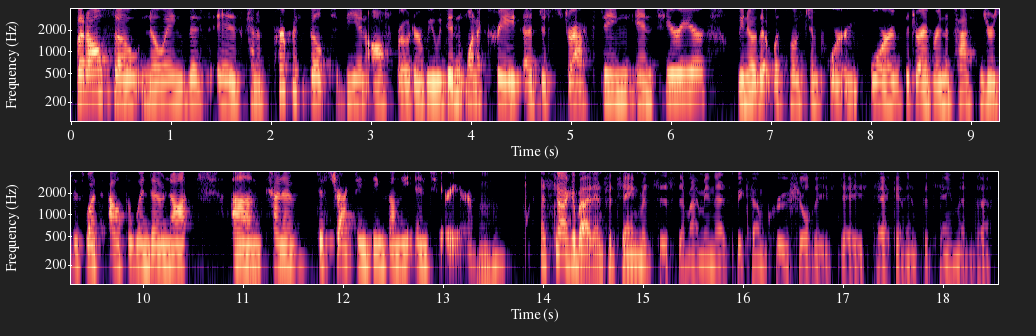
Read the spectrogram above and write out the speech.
but also knowing this is kind of purpose built to be an off roader. We didn't want to create a distracting interior. We know that what's most important for the driver and the passengers is what's out the window, not um, kind of distracting things on the interior. Mm-hmm. Let's talk about infotainment system. I mean, that's become crucial these days, tech and infotainment. Uh,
